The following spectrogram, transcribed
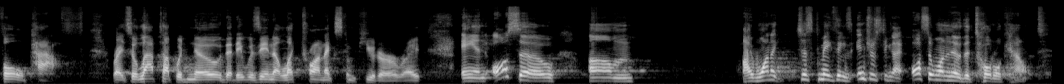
full path, right? So laptop would know that it was in electronics computer, right? And also, um, I want to, just to make things interesting, I also want to know the total count.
